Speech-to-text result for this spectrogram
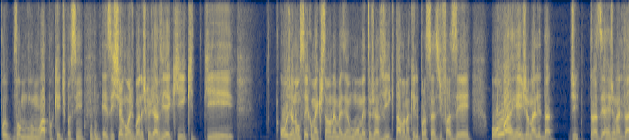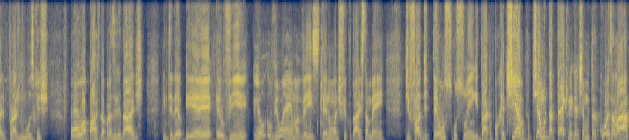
Pô, vamos, vamos lá, porque, tipo assim, existem algumas bandas que eu já vi aqui que, que. Hoje eu não sei como é que estão, né? Mas em algum momento eu já vi que tava naquele processo de fazer ou a regionalidade. De trazer a regionalidade para as músicas ou a parte da brasilidade, entendeu? E eu vi, eu, eu vi o En uma vez tendo uma dificuldade também de, de ter o, o swing, tá? Porque tinha, tinha muita técnica, tinha muita coisa lá,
